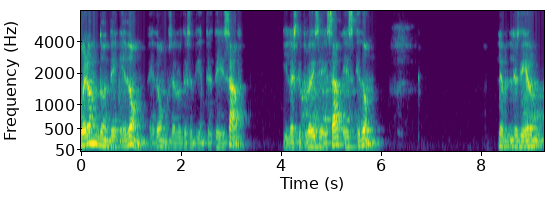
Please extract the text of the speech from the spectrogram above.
fueron donde Edom, Edom, o sea, los descendientes de Esab, y la escritura dice Esab es Edom. les dijeron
